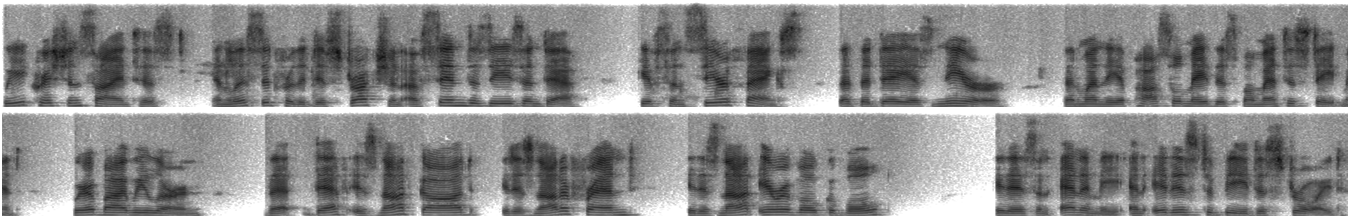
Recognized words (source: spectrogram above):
We Christian scientists, enlisted for the destruction of sin, disease, and death, give sincere thanks that the day is nearer than when the apostle made this momentous statement, whereby we learn that death is not God, it is not a friend, it is not irrevocable, it is an enemy, and it is to be destroyed.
